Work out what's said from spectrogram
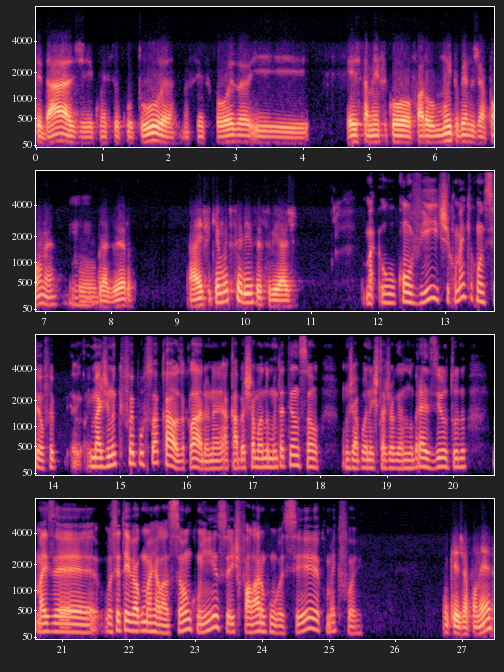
cidade, conheceu cultura, assim, coisa, e eles também ficou, falou muito bem do Japão, né, uhum. do brasileiro. Aí fiquei muito feliz dessa viagem. Mas o convite, como é que aconteceu? Foi, imagino que foi por sua causa, claro, né? Acaba chamando muita atenção. Um japonês está jogando no Brasil, tudo. Mas é, você teve alguma relação com isso? Eles falaram com você? Como é que foi? O que, japonês?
